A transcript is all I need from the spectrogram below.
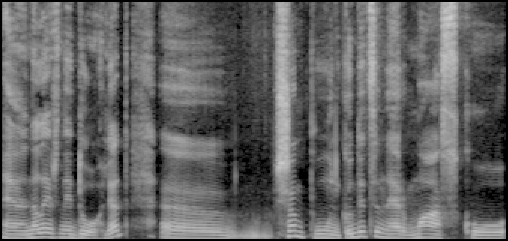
належний догляд, е, шампунь, кондиціонер, маску.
